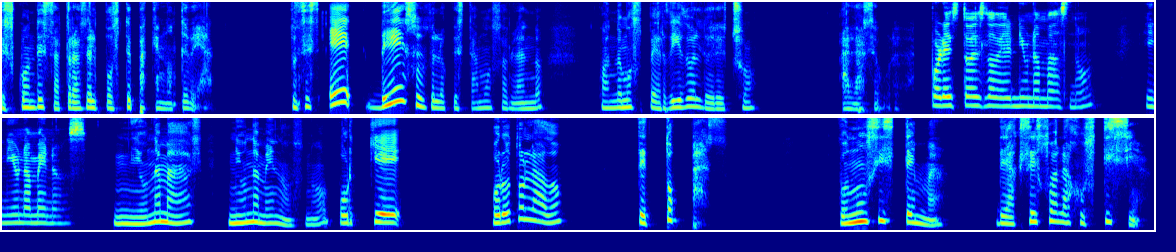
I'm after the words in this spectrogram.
te escondes atrás del poste para que no te vean. Entonces, eh, de eso es de lo que estamos hablando cuando hemos perdido el derecho a la seguridad. Por esto es lo de ni una más, ¿no? Y ni una menos ni una más, ni una menos, ¿no? Porque, por otro lado, te topas con un sistema de acceso a la justicia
